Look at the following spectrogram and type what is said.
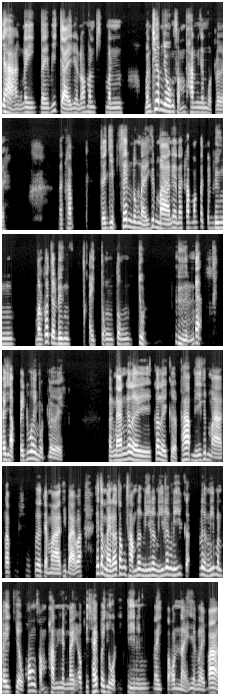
อย่างในในวิจัยเนี่ยเนาะมันมันมันเชื่อมโยงสัมพันธ์กันหมดเลยนะครับ จะหยิบเส้นตรงไหนขึ้นมาเนี่ยนะครับ มันก็จะดึง มันก็จะดึงไอ้ตรงตรงจุดอื่นเนี่ย ขยับไปด้วยหมดเลย ดังนั้นก็เลย ก็เลยเกิดภาพนี้ขึ้นมาครับ เพื่อจะมาอธิบายว่า เอ๊ะ ทำไมเราต้องทำเรื่องนี้ เรื่องนี้ เรื่องนี้กับเรื่องนี้มันไปเกี่ยวข้องสัมพันธ์ยังไง เอาไปใช้ประโยชน์อีกทีหนึ่งในตอนไหนอย่างไรบ้าง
